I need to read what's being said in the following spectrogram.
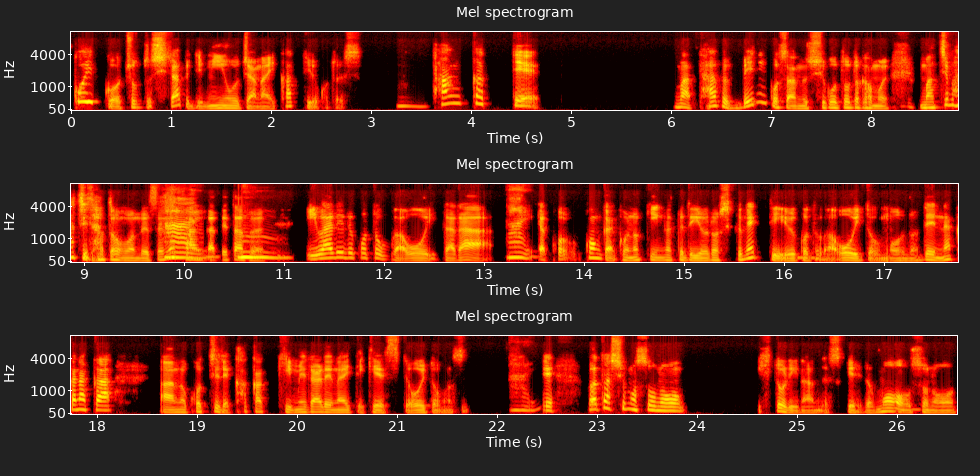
個一個ちょっと調べてみようじゃないかっていうことです。単価って、まあ多分、ベニコさんの仕事とかもまちまちだと思うんですよね。はい、単価って多分、言われることが多いから、はい、いや今回この金額でよろしくねっていうことが多いと思うので、なかなか、あの、こっちで価格決められないってケースって多いと思います。はい。で、私もその一人なんですけれども、その、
